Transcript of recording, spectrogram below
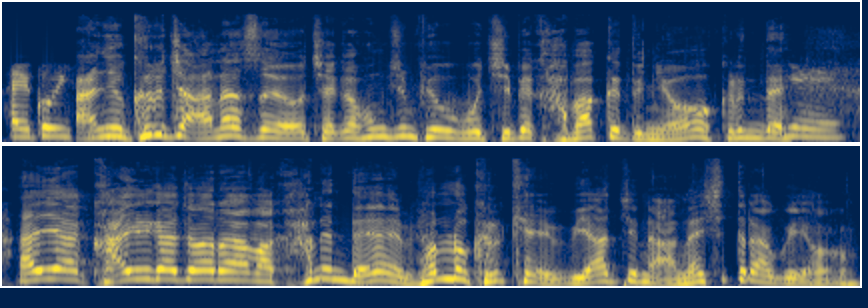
알고 있습니다. 아니요, 그렇지 않았어요. 제가 홍준표 후보 집에 가봤거든요. 그런데 예. 아야 과일 가져와라 막 하는데 별로 그렇게 위하지는 않으시더라고요.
